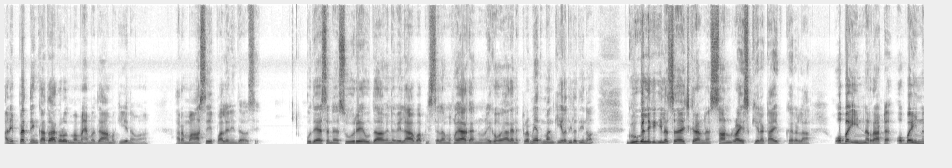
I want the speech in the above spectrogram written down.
අනි පැත්තිෙන් කතා කරොත් ම හැම දාම කියනවා අර මාසේ පලනි දවසේ උදෑසන සූරය උදාවෙන වෙලා පිස්සලම හොයාගන්න එක හොයාගන්න ක්‍රමයත් මං කියලා දිල තිනවා. Google එක කියලා සර්ච් කරන්න සන්රයිස් කියලා ටයිප් කරලා ඔබ ඉන්න රට ඔබ ඉන්න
